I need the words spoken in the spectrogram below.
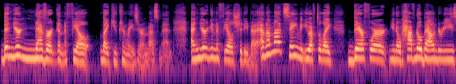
then you're never going to feel like you can raise your investment and you're going to feel shitty about it. And I'm not saying that you have to like, therefore, you know, have no boundaries,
